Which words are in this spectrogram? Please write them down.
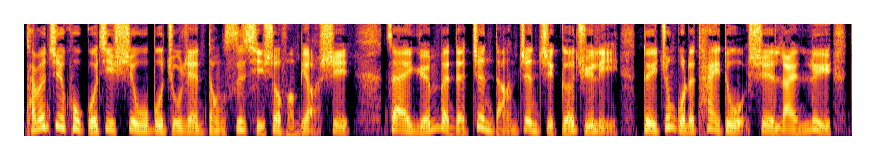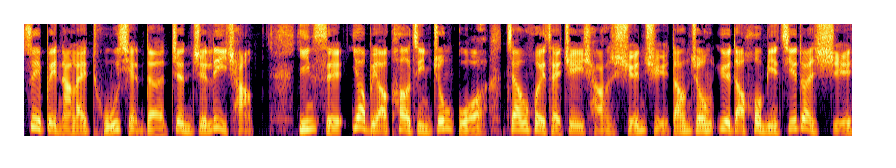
台湾智库国际事务部主任董思琪受访表示，在原本的政党政治格局里，对中国的态度是蓝绿最被拿来凸显的政治立场。因此，要不要靠近中国，将会在这一场选举当中，越到后面阶段时，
